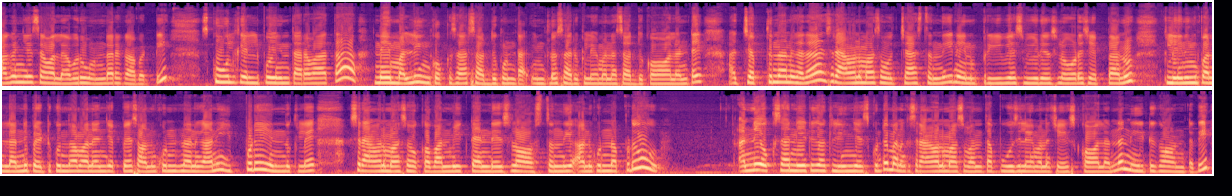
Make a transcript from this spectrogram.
ఆగం చేసే వాళ్ళు ఎవరు ఉండరు కాబట్టి స్కూల్కి వెళ్ళిపోయిన తర్వాత నేను మళ్ళీ ఇంకొకసారి సర్దుకుంటా. ఇంట్లో సరుకులు ఏమైనా సర్దుకోవాలంటే అది చెప్తున్నాను కదా శ్రావణ మాసం వచ్చేస్తుంది నేను ప్రీవియస్ వీడియోస్లో కూడా చెప్పాను క్లీనింగ్ పనులన్నీ పెట్టుకుందామని చెప్పేసి అనుకుంటున్నాను కానీ ఇప్పుడే ఎందుకులే శ్రావణ మాసం ఒక వన్ వీక్ టైం టెన్ డేస్లో వస్తుంది అనుకున్నప్పుడు అన్నీ ఒకసారి నీట్గా క్లీన్ చేసుకుంటే మనకు శ్రావణ మాసం అంతా పూజలు ఏమైనా చేసుకోవాలన్నా నీట్గా ఉంటుంది.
